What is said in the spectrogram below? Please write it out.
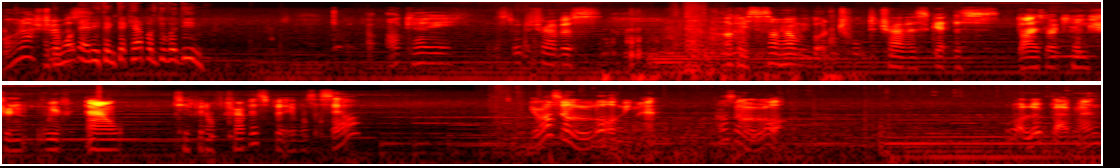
Why not I don't want anything to happen to Vadim. Okay, let's talk to Travis. Okay, so somehow we've got to talk to Travis, get this guy's location without tipping off Travis, but it was a sell? You're asking a lot of me, man. Asking a lot. What do I look like, man?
